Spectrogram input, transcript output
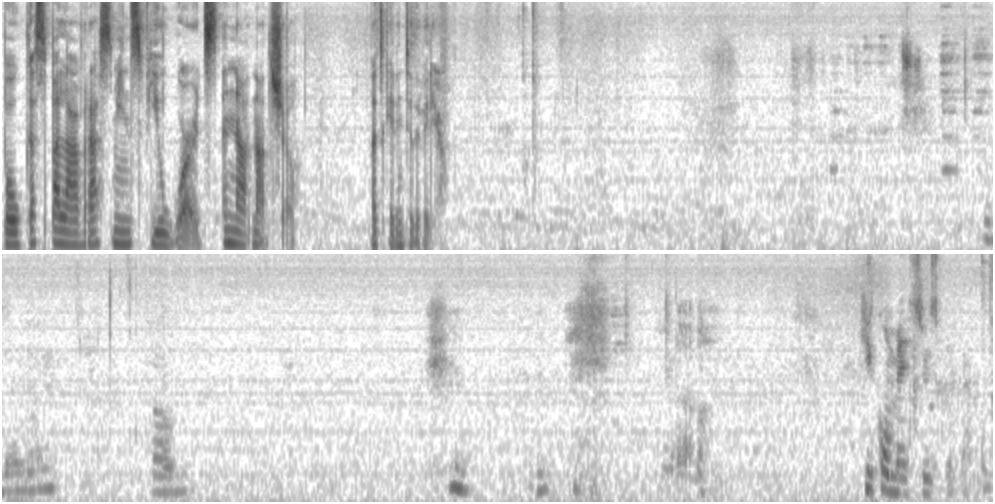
pocas palabras means few words and not nutshell. Let's get into the video. Que comece o espetáculo.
